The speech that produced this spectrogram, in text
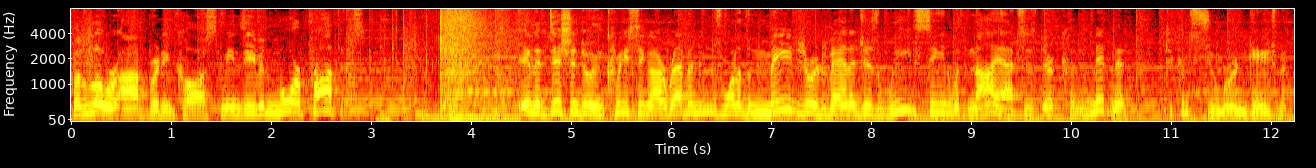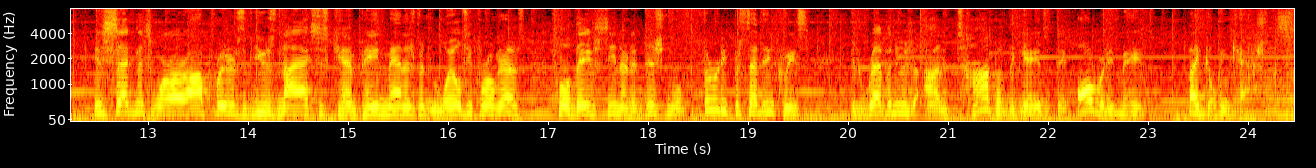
but lower operating costs means even more profits. In addition to increasing our revenues, one of the major advantages we've seen with Nayax is their commitment to consumer engagement. In segments where our operators have used Nayax's campaign management and loyalty programs, well, they've seen an additional 30% increase in revenues on top of the gains that they already made by going cashless.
